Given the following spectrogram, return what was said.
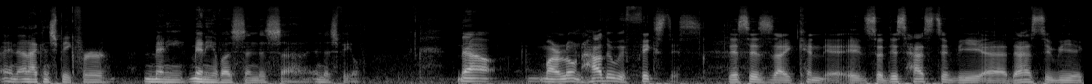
And, and I can speak for many, many of us in this uh, in this field. Now, Marlon, how do we fix this? This is like, can, uh, so this has to be, uh, there has to be a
